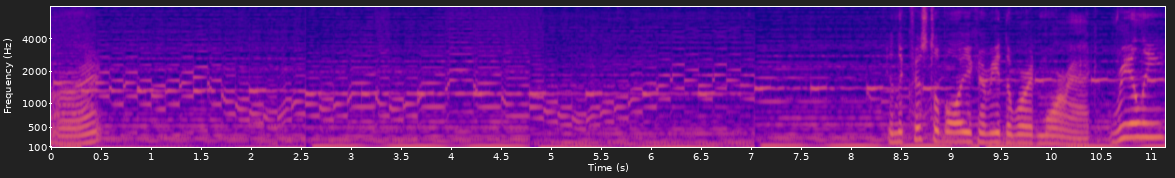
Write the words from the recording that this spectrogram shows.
Alright. In the crystal ball, you can read the word Morag. Really?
